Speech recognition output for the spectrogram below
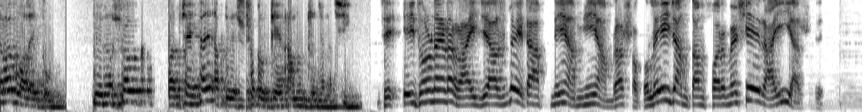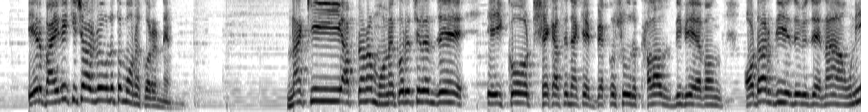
আসসালামু আলাইকুম। প্রিয় দর্শক আপনাদের সকলকে আমন্ত্রণ জানাচ্ছি। যে এই ধরনের একটা রায় যে আসবে, এটা আপনি, আমি, আমরা সকলেই জানতাম আসবে। এর বাইরে কিছু আসবে বলে তো মনে করেন নাকি আপনারা মনে করেছিলেন যে এই কোর্ট শেখ হাসিনাকে বেকসুর খালাস দিবে এবং অর্ডার দিয়ে দেবে যে, না উনি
